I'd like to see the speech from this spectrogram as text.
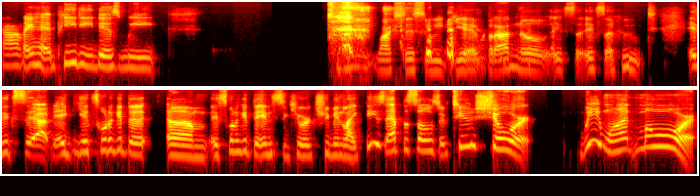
child, they had PD this week. Watch this week yet, but I know it's a, it's a hoot. It's uh, it, it's gonna get the um it's gonna get the insecure treatment. Like these episodes are too short. We want more.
